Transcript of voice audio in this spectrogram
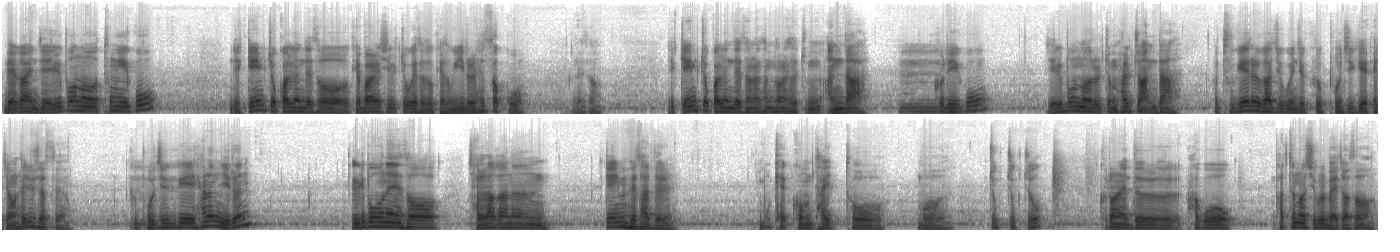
내가 이제 일본어 통이고 이제 게임 쪽 관련돼서 개발실 쪽에서도 계속 일을 했었고 그래서 이제 게임 쪽 관련돼서는 삼성에서 좀 안다. 음. 그리고 이제 일본어를 좀 할 줄 안다. 그 두 개를 가지고 이제 그 보직에 배정을 해주셨어요. 그 음. 보직이 하는 일은 일본에서 잘 나가는 게임 회사들, 뭐 캡콤, 타이토, 뭐 쭉쭉쭉 그런 애들하고 파트너십을 맺어서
